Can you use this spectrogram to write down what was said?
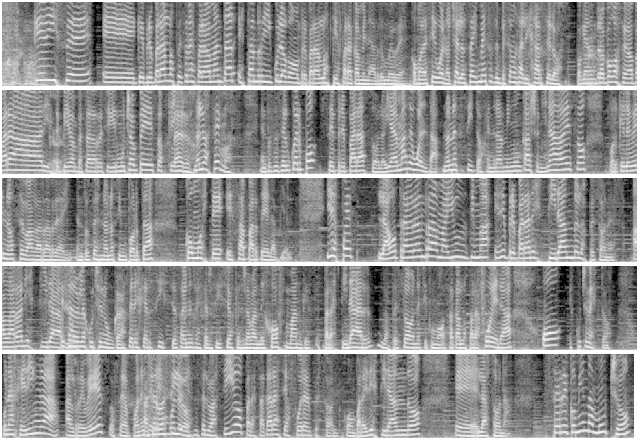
que dice eh, que preparar los pezones para amamantar es tan ridículo como preparar los pies para caminar de un bebé. Como decir, bueno, ya a los seis meses empecemos a lijárselos, porque dentro de poco se va a parar y este pie va a empezar a recibir mucho peso. Claro. No lo hacemos. Entonces el cuerpo se prepara solo. Y además de vuelta, no necesito generar ningún callo ni nada de eso, porque el bebé no se va a agarrar de ahí. Entonces no nos importa cómo esté esa parte de la piel. Y después, la otra gran rama y última es de preparar estirando los pezones. Agarrar y estirar. Esa no la escuché nunca. Hacer ejercicios. Hay unos ejercicios que se llaman de Hoffman, que es para estirar los pezones y como sacarlos para afuera. O, escuchen esto, una jeringa al revés, o sea, pones Hacer el vacío. y haces el vacío para sacar hacia afuera el pezón, como para ir estirando eh, la zona. Se recomienda mucho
